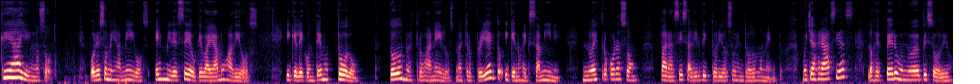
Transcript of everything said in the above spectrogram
qué hay en nosotros. Por eso, mis amigos, es mi deseo que vayamos a Dios y que le contemos todo, todos nuestros anhelos, nuestros proyectos y que nos examine nuestro corazón para así salir victoriosos en todo momento. Muchas gracias, los espero en un nuevo episodio.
